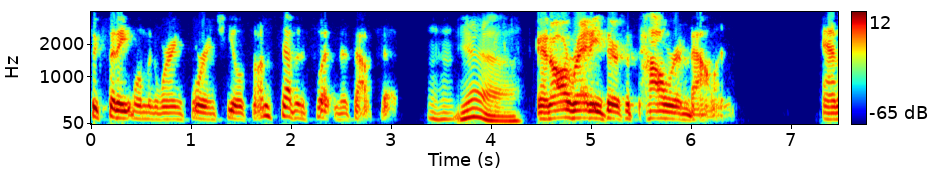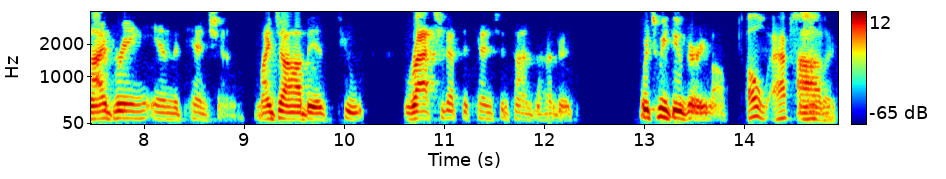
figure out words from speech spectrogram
six foot eight woman wearing four inch heels. So I'm seven foot in this outfit, hmm Yeah. and already there's a power imbalance. And I bring in the tension. My job is to ratchet up the tension times a hundred, which we do very well. Oh, absolutely. Um,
